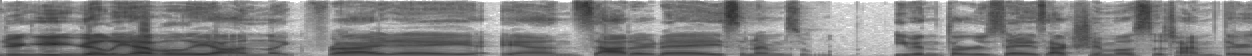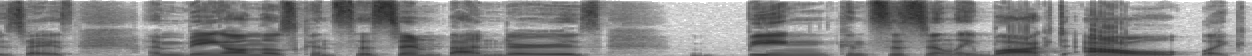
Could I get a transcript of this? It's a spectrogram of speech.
Drinking really heavily on like Friday and Saturday, sometimes even Thursdays, actually, most of the time Thursdays, and being on those consistent benders, being consistently blocked out, like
